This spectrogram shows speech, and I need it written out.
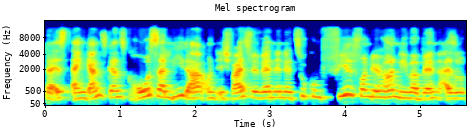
da ist ein ganz, ganz großer Leader und ich weiß, wir werden in der Zukunft viel von dir hören, lieber Ben. Also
